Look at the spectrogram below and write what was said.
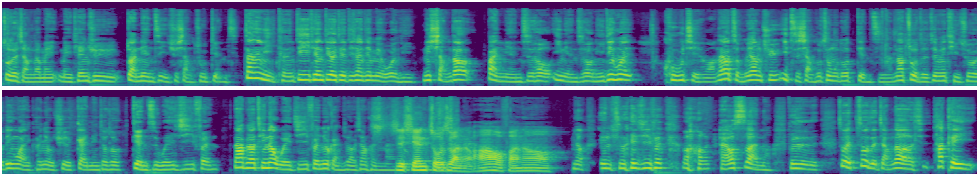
作者讲的每每天去锻炼自己，去想出点子。但是你可能第一天、第二天、第三天没有问题，你想到半年之后、一年之后，你一定会枯竭嘛？那要怎么样去一直想出这么多点子呢？那作者这边提出了另外一个很有趣的概念，叫做点子微积分。大家不要听到微积分就感觉好像很难。就先左转了啊，好烦哦。没有点子微积分啊，还要算哦？不是，作者作者讲到了，他可以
